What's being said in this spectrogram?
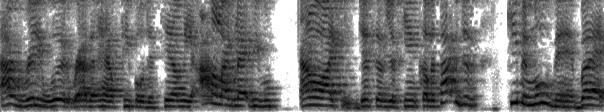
I really would rather have people just tell me I don't like black people. I don't like you just because of your skin color. So I can just keep it moving. But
